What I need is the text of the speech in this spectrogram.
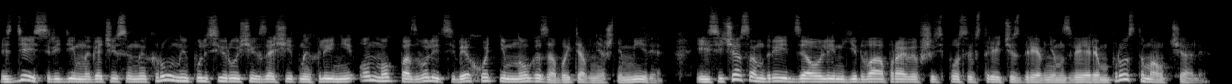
Здесь, среди многочисленных рун и пульсирующих защитных линий, он мог позволить себе хоть немного забыть о внешнем мире. И сейчас Андрей и Дзяолин, едва оправившись после встречи с древним зверем, просто молчали.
